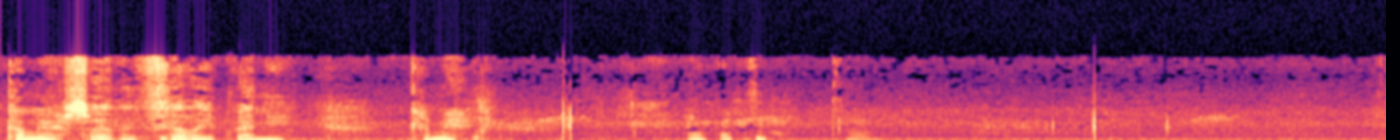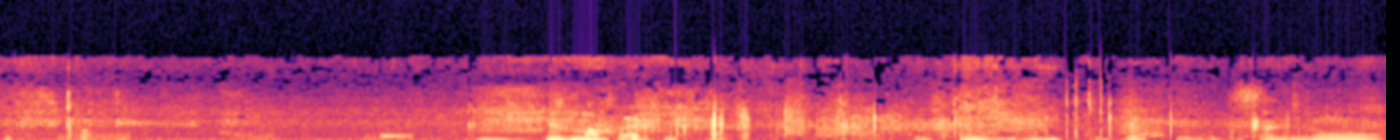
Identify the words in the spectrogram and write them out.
Come here, silly, silly bunny. Come here. I want to come. I know.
